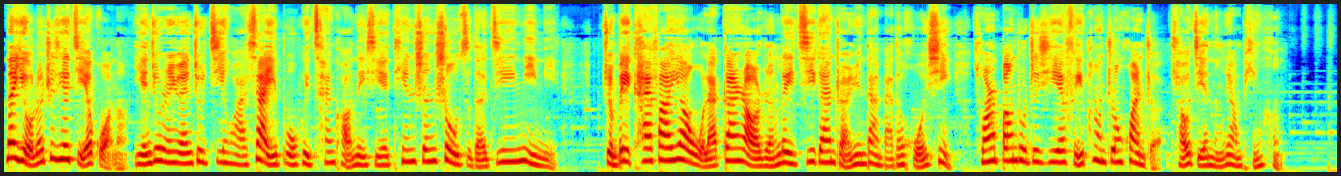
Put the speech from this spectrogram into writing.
那有了这些结果呢，研究人员就计划下一步会参考那些天生瘦子的基因秘密。准备开发药物来干扰人类肌酐转运蛋白的活性，从而帮助这些肥胖症患者调节能量平衡。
